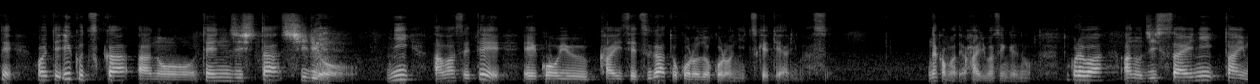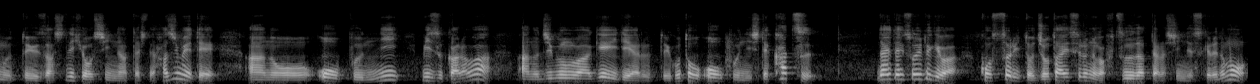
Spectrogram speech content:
でこうやっていくつかあの展示した資料に合わせて、えこういう解説がところどころにつけてあります。中までは入りませんけれどもこれはあの実際に「タイムという雑誌で表紙になった人で初めてあのオープンに自らはあの自分はゲイであるということをオープンにしてかつ大体そういう時はこっそりと除隊するのが普通だったらしいんですけれども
